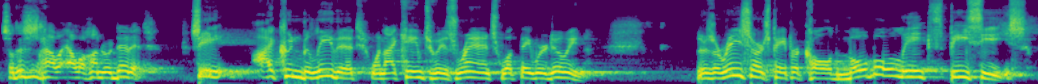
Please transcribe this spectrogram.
So this is how Alejandro did it. See, I couldn't believe it when I came to his ranch what they were doing. There's a research paper called Mobile Link Species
